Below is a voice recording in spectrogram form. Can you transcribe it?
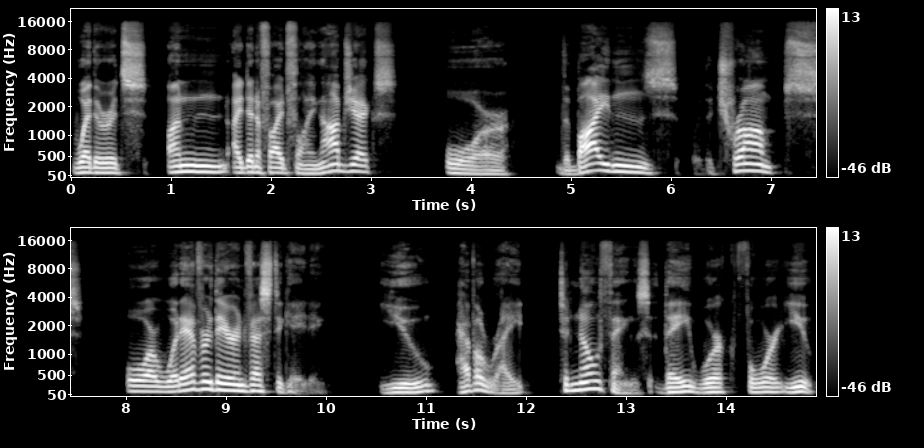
Whether it's unidentified flying objects or the Bidens or the Trumps or whatever they're investigating, you have a right to know things. They work for you.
